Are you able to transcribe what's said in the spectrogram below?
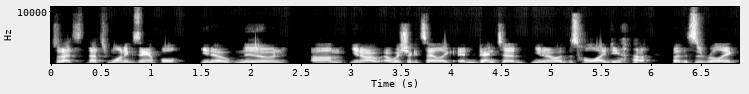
So that's that's one example. You know, Moon, Um, you know, I, I, wish I could say like invented you know this whole idea, but this is really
